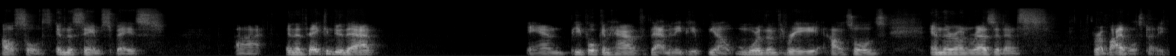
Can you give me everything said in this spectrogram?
households in the same space. Uh, and that they can do that, and people can have that many people, you know, more than three households in their own residence for a Bible study.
